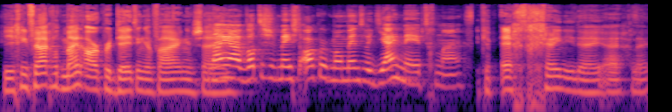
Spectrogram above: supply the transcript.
Je ging vragen wat mijn awkward dating ervaringen zijn. Nou ja, wat is het meest awkward moment wat jij mee hebt gemaakt? Ik heb echt geen idee eigenlijk.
